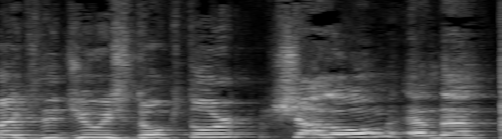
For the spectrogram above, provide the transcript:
like the Jewish doctor, shalom, and then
